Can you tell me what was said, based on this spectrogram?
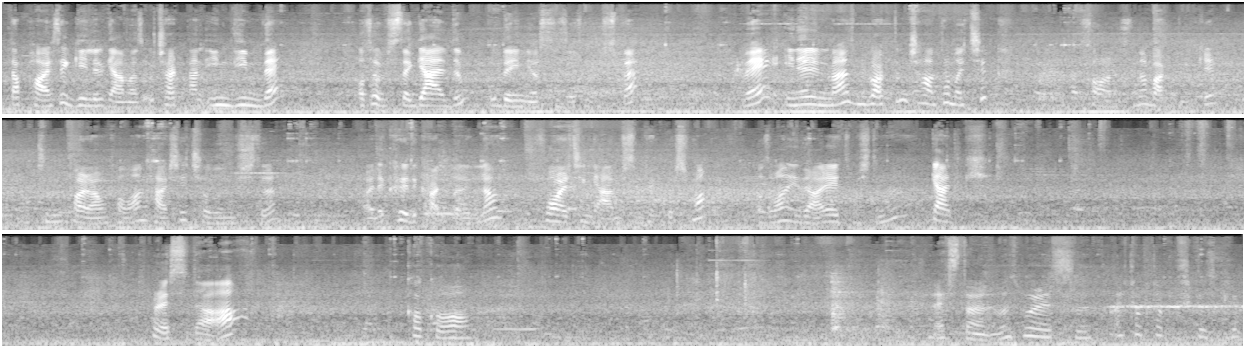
Hatta Paris'e gelir gelmez uçaktan indiğimde otobüste geldim. Burada iniyorsunuz otobüste. Ve iner inmez bir baktım çantam açık. Sonrasında baktım ki tüm param falan her şey çalınmıştı. Öyle kredi kartlarıyla fuar için gelmiştim tek başıma. O zaman idare etmiştim. Geldik. Burası da Coco. Restoranımız burası. Ay çok tatlış gözüküyor.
